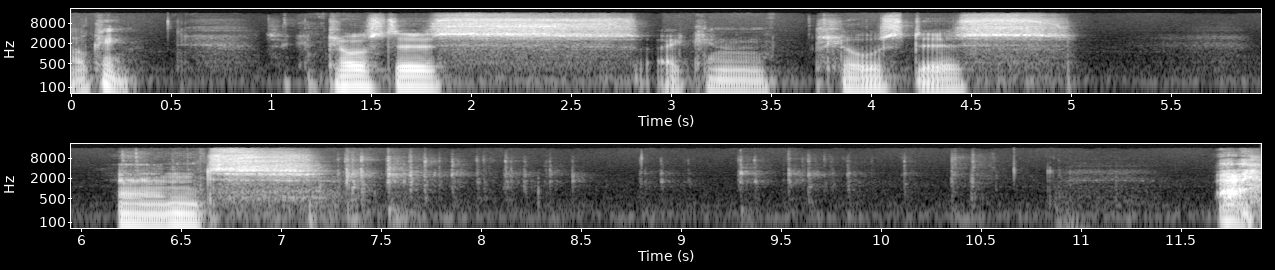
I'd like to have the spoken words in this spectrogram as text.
Okay, so I can close this, I can close this, and ah,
